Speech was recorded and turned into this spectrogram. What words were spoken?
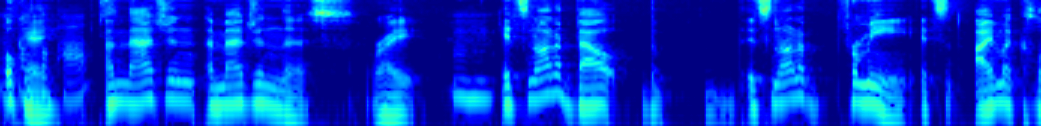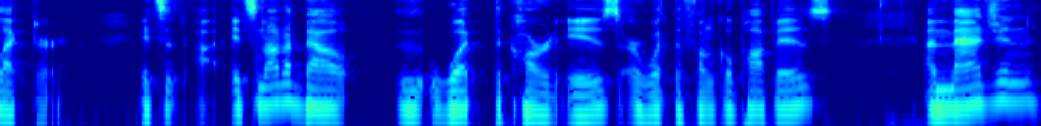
The okay. Funko Pops. Imagine imagine this, right? Mm-hmm. It's not about the. It's not a for me. It's I'm a collector. It's it's not about what the card is or what the Funko Pop is. Imagine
